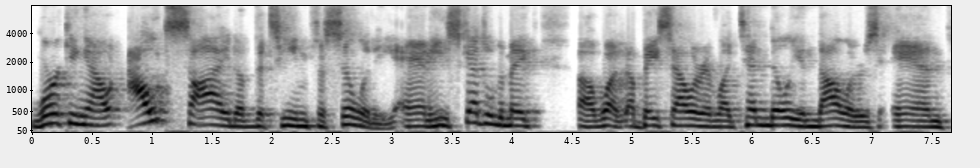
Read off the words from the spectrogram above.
working out outside of the team facility, and he's scheduled to make uh, what a base salary of like ten million dollars. And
